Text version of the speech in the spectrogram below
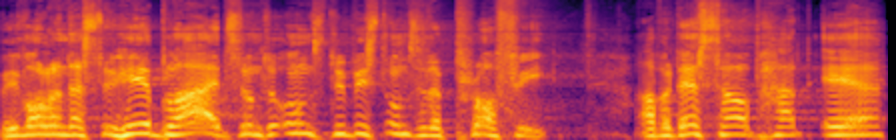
Wir wollen, dass du hier bleibst unter uns, du bist unser Profi. Aber deshalb hat er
